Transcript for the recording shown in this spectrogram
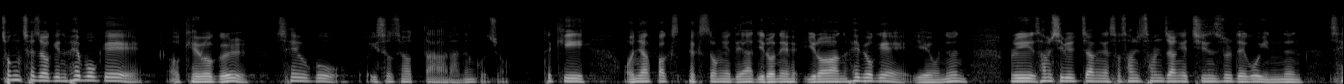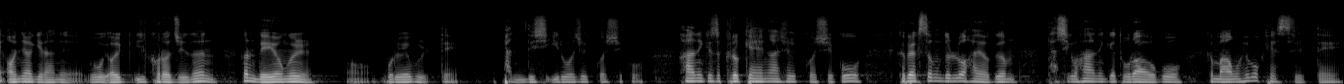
청체적인 회복의 어, 계획을 세우고 있어서였다라는 거죠. 특히 언약 백성에 대한 이러한 회복의 예언은 우리 31장에서 33장에 진술되고 있는 새 언약이라는 일컬어지는 그런 내용을 어, 보려해 볼 때 반드시 이루어질 것이고 하나님께서 그렇게 행하실 것이고 그 백성들로 하여금 다시금 하나님께 돌아오고 그 마음을 회복했을 때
